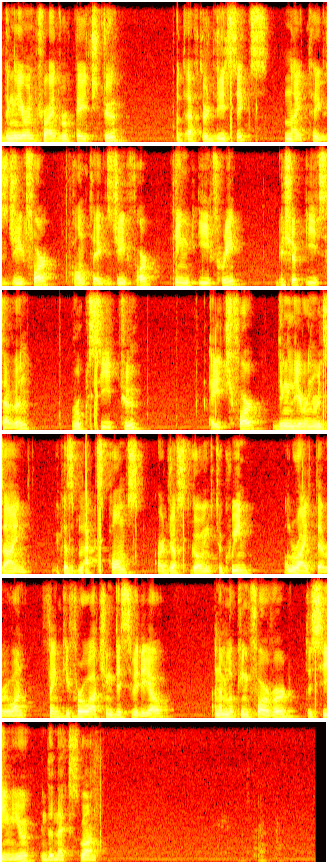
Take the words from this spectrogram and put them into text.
Ding Liren tried rook h2, but after g6, knight takes g4, pawn takes g4, king e3, bishop e7, rook c2, h4, Ding Liren resigned, because black's pawns are just going to queen. Alright everyone, thank you for watching this video, and I'm looking forward to seeing you in the next one.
